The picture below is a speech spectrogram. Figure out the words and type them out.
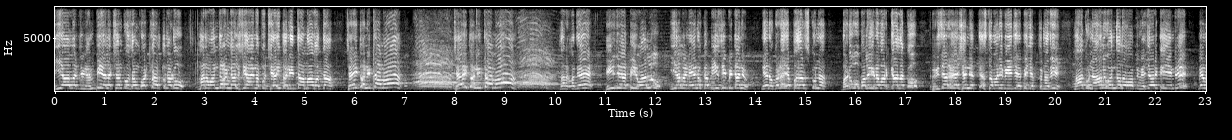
ఇవాళ ఎంపీ ఎలక్షన్ కోసం కొట్లాడుతున్నాడు. మనం అందరం కలిసి ఆయనకు చేయితో నిద్దామా వద్దా? చేయితో నిద్దామా? మరి అదే బీజేపీ వాళ్ళు ఇవాళ నేను ఒక బీసీ బిడ్డను నేను ఒకటే చెప్పదలుచుకున్నా. బడుగు బలహీన వర్గాలకు రిజర్వేషన్ ఎత్తేస్తామని బీజేపీ చెప్తున్నది. మాకు నాలుగు వందల మెజారిటీ ఇండ్రి మేము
